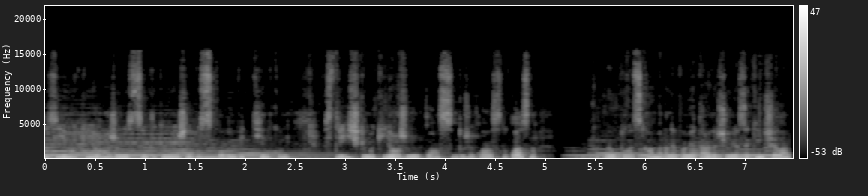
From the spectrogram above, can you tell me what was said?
З її макіяжем, і з цим таким ніжно-висковим відтінком стрічки, макіяжем. Класно, дуже класно, класно. Так, вимкнулась камера, не пам'ятаю, на чому я закінчила.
